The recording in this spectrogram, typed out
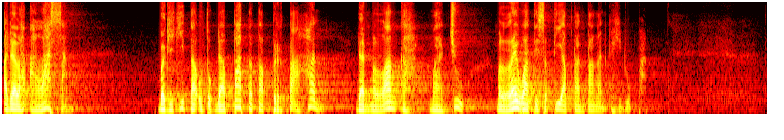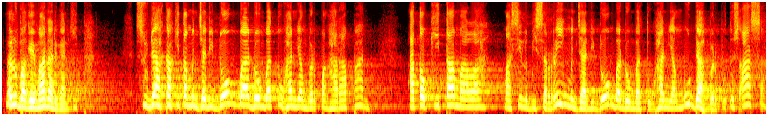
adalah alasan bagi kita untuk dapat tetap bertahan dan melangkah maju melewati setiap tantangan kehidupan. Lalu bagaimana dengan kita? Sudahkah kita menjadi domba-domba Tuhan yang berpengharapan? Atau kita malah masih lebih sering menjadi domba-domba Tuhan yang mudah berputus asa?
